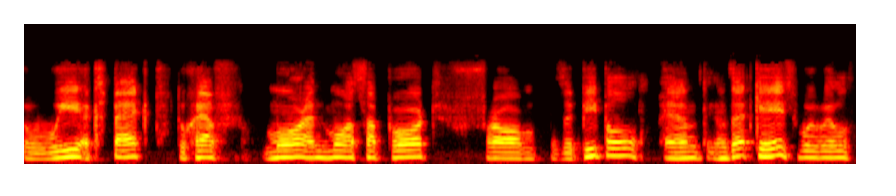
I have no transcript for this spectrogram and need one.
we expect to have more and more support from the people. And in that case, we will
